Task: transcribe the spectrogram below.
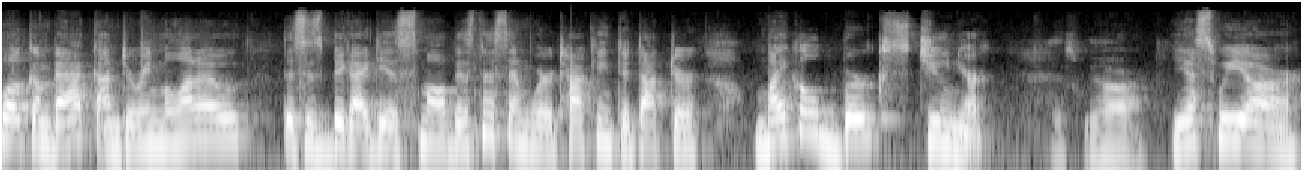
Welcome back. I'm Doreen Milano. This is Big Ideas Small Business, and we're talking to Dr. Michael Burks Jr. Yes, we are. Yes, we are.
